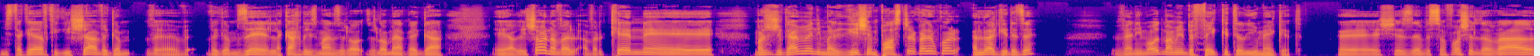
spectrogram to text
מסתכל עליו כגישה, וגם, וגם זה לקח לי זמן, זה לא, זה לא מהרגע הראשון, אבל, אבל כן משהו שגם אם אני מרגיש imposter קודם כל, אני לא אגיד את זה. ואני מאוד מאמין ב-fake it till you make it, uh, שזה בסופו של דבר,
